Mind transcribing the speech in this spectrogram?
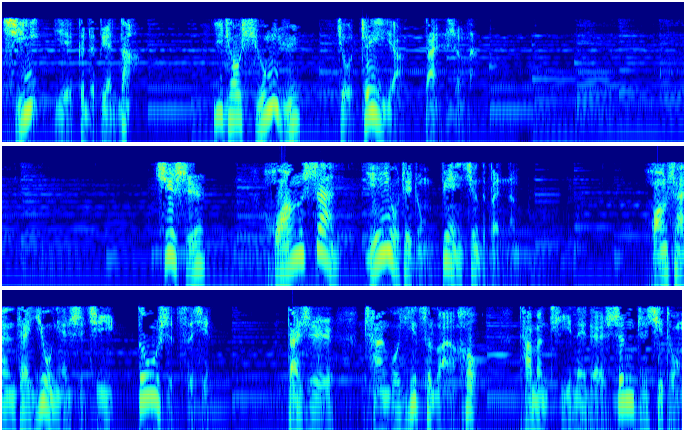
鳍也跟着变大，一条雄鱼就这样诞生了。其实，黄鳝也有这种变性的本能。黄鳝在幼年时期都是雌性，但是产过一次卵后，它们体内的生殖系统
